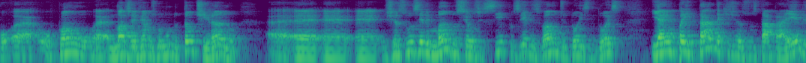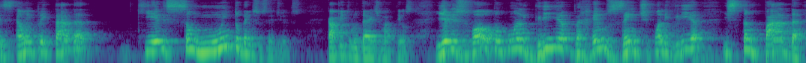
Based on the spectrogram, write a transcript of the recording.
é o quão é, nós vivemos num mundo tão tirano. É, é, é, Jesus ele manda os seus discípulos e eles vão de dois em dois, e a empreitada que Jesus dá para eles é uma empreitada que eles são muito bem sucedidos. Capítulo 10 de Mateus. E eles voltam com alegria reluzente, com alegria estampada,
